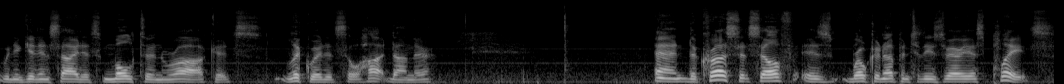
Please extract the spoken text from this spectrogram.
when you get inside, it's molten rock. It's liquid. It's so hot down there. And the crust itself is broken up into these various plates.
